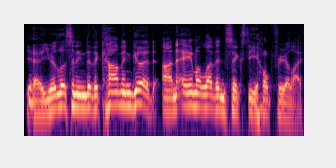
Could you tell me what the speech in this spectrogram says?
Yeah, you're listening to The Common Good on AM 1160, Hope for Your Life.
